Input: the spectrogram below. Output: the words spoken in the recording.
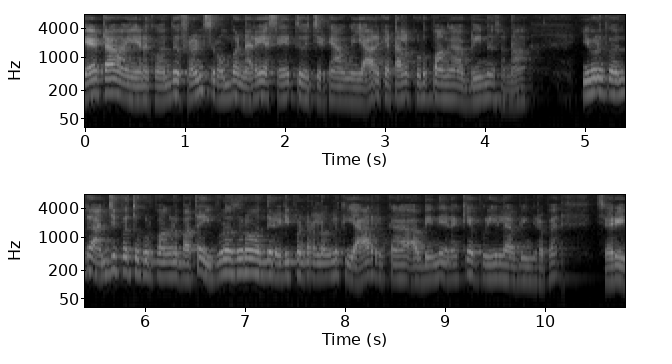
கேட்டால் எனக்கு வந்து ஃப்ரெண்ட்ஸ் ரொம்ப நிறைய சேர்த்து வச்சுருக்கேன். அவங்க யார் கேட்டாலும் கொடுப்பாங்க அப்படின்னு சொன்னான் இவனுக்கு வந்து அஞ்சு பத்து கொடுப்பாங்கன்னு பார்த்தா இவ்வளோ தூரம் வந்து ரெடி பண்ணுற லெவலுக்கு யார் இருக்கா அப்படின்னு எனக்கே புரியல அப்படிங்கிறப்ப சரி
